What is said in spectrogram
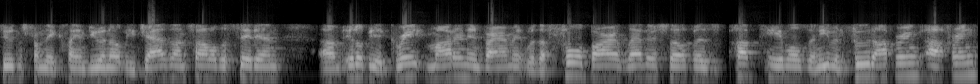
students from the acclaimed UNLV Jazz Ensemble to sit in. Um, it'll be a great modern environment with a full bar, leather sofas, pub tables, and even food offering, offerings.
